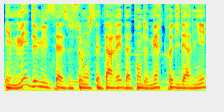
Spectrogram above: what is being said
et mai 2016, selon cet arrêt datant de mercredi dernier.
